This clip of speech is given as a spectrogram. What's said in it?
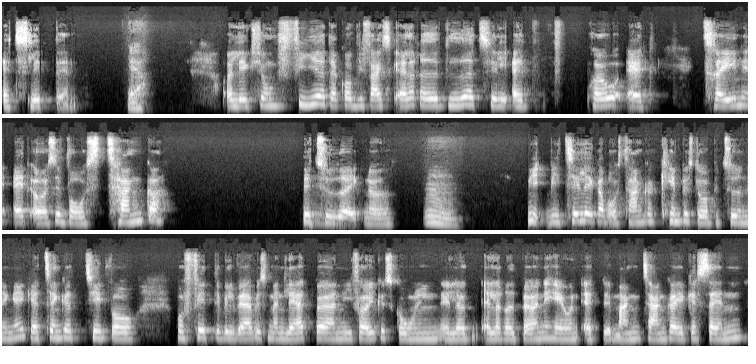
at slippe den. Ja. Og lektion 4, der går vi faktisk allerede videre til at prøve at træne, at også vores tanker betyder ikke noget. Mm. Vi, vi tillægger vores tanker kæmpe stor betydning. Ikke? Jeg tænker tit, hvor, hvor fedt det ville være, hvis man lærte børn i folkeskolen eller allerede børnehaven, at øh, mange tanker ikke er sande,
